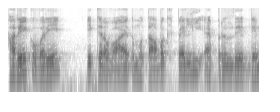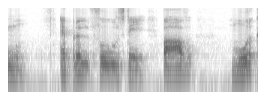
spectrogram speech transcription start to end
ਹਰੇਕ ਵਰੇ ਇੱਕ ਰਵਾਇਤ ਮੁਤਾਬਕ ਪਹਿਲੀ ਅਪ੍ਰੈਲ ਦੇ ਦਿਨ ਨੂੰ ਅਪ੍ਰੈਲ ਫੂਲਸ ਡੇ ਭਾਵ ਮੂਰਖ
